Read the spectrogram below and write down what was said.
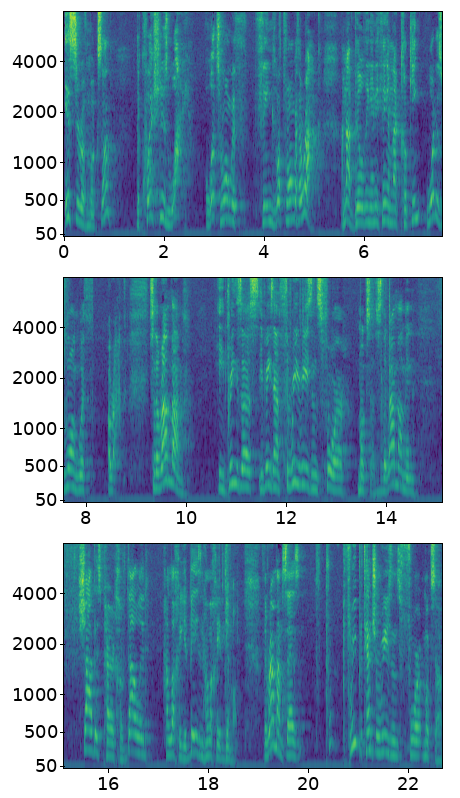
Isser of Muksa, the question is why? What's wrong with things? What's wrong with rock? I'm not building anything, I'm not cooking. What is wrong with rock? So the Rambam, he brings us, he brings down three reasons for Muksa. This is the Rambam in Shabbos, Parachav Dalid, Halacha Yud Beis, and Halacha Yud Gimel. The Rambam says three potential reasons for muksa.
